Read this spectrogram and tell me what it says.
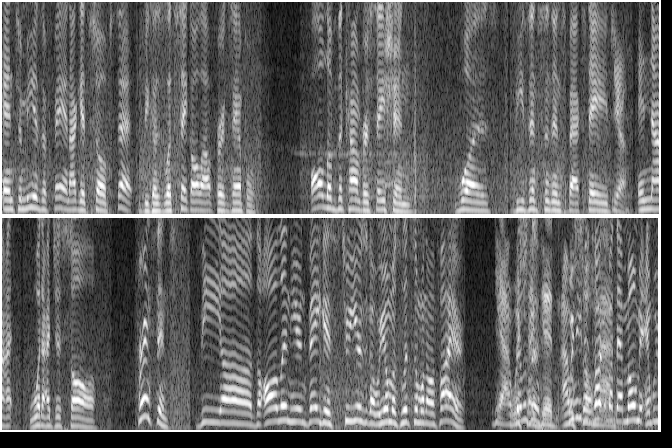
And to me as a fan, I get so upset because let's take All Out for example. All of the conversation was these incidents backstage Yeah. and not what I just saw. For instance, the uh, the All In here in Vegas two years ago where you almost lit someone on fire. Yeah, I wish I a- did. I we need so to talk mad. about that moment and we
